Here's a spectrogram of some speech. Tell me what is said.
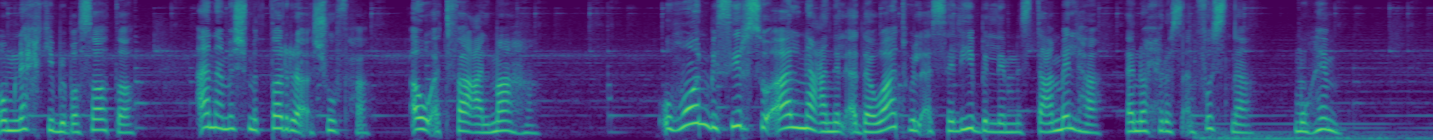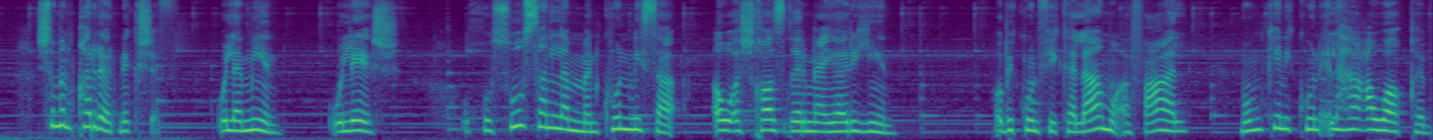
ومنحكي ببساطة أنا مش مضطرة أشوفها أو أتفاعل معها. وهون بصير سؤالنا عن الأدوات والأساليب اللي منستعملها لنحرس أنفسنا. مهم. شو منقرر نكشف؟ ولمين؟ وليش؟ وخصوصا لما نكون نساء أو أشخاص غير معياريين. وبيكون في كلام وأفعال ممكن يكون إلها عواقب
